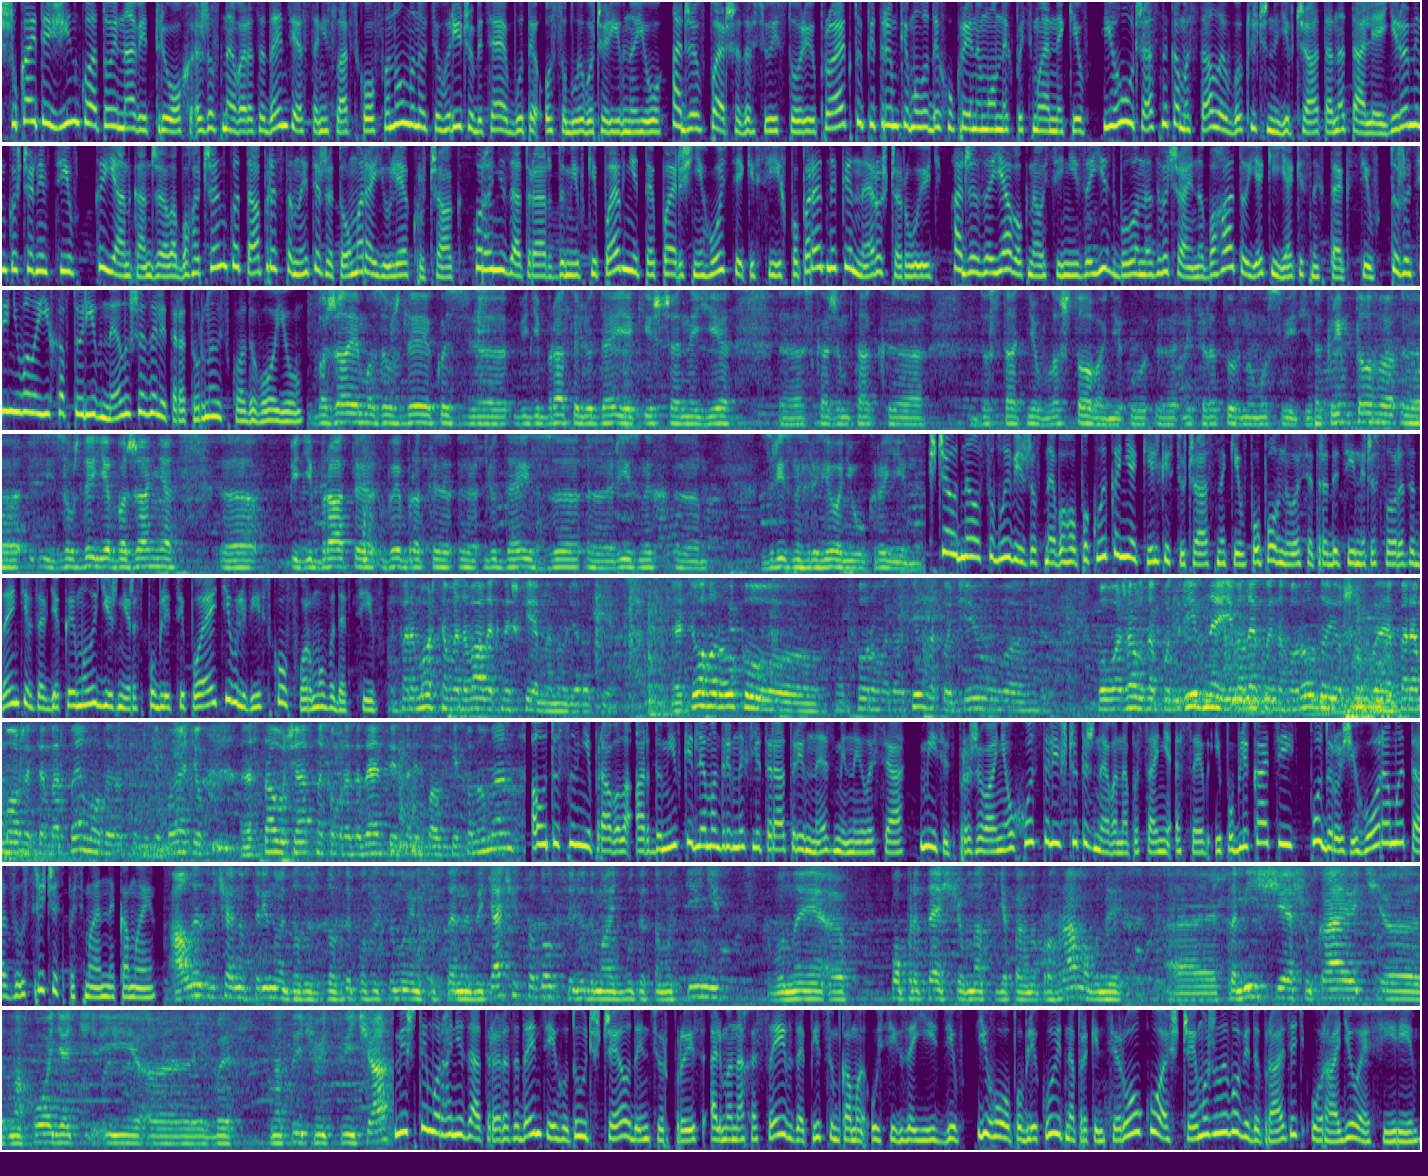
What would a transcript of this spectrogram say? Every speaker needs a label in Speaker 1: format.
Speaker 1: Шукайте жінку, а то й навіть трьох. Жовтнева резиденція станіславського феномену цьогоріч обіцяє бути особливо чарівною. Адже вперше за всю історію проекту підтримки молодих україномовних письменників його учасниками стали виключно дівчата Наталія Єрьомінко з Чернівців, киянка Анжела Богаченко та представниця Житомира Юлія Кручак. Організатори арт-домівки певні, теперішні гості, як і всі їх попередники, не розчарують. Адже заявок на осінній заїзд було надзвичайно багато, як і якісних текстів. Тож оцінювали їх авторів не лише за літературною складовою.
Speaker 2: Бажаємо завжди якось е, відібрати людей, які ще не є, е, скажімо так, е, достатньо влаштовані у літературному світі. Крім того, завжди є бажання підібрати, вибрати людей з різних. Е, З різних регіонів України.
Speaker 1: Ще одна особливість жовтневого покликання кількість учасників. Поповнилося традиційне число резидентів завдяки молодіжній республіці поетів Львівського форуму видавців.
Speaker 3: Переможцям видавали книжки минулі роки. Е, Цього року от форум видавців захотів, е, поважав за потрібне і великою нагородою, щоб е, переможецям РП Молодої Республіки поетів е, став учасником резиденції Станіславський феномен.
Speaker 1: А от основні правила арт-домівки для мандрівних літераторів не змінилися. Місяць проживання у хостелі, щотижневе написання есеїв і публікацій, подорожі горами та зустрічі з письменниками.
Speaker 4: Але, звичайно, все рівно завжди, завжди позиціонуємо, що це не дитячий садок, ці люди мають бути самостійні. Вони, е, попри те, що в нас є певна програма, вони е, самі ще шукають, е, знаходять і е, якби насичують свій час.
Speaker 1: Між тим, організатори резиденції готують ще один сюрприз альманах есеїв за підсумками усіх заїздів. Його опублікують наприкінці року, а ще можливо відобразять у радіоефірі.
